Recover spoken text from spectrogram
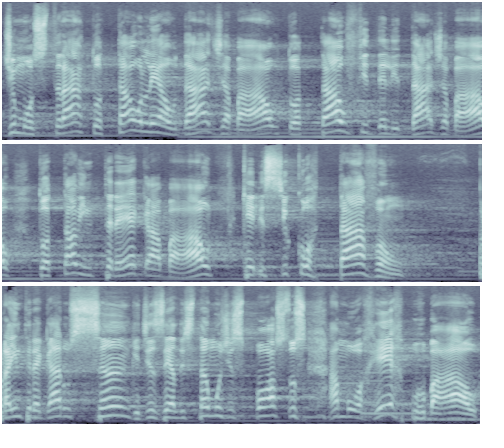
de mostrar total lealdade a Baal, total fidelidade a Baal, total entrega a Baal, que eles se cortavam para entregar o sangue, dizendo: estamos dispostos a morrer por Baal,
